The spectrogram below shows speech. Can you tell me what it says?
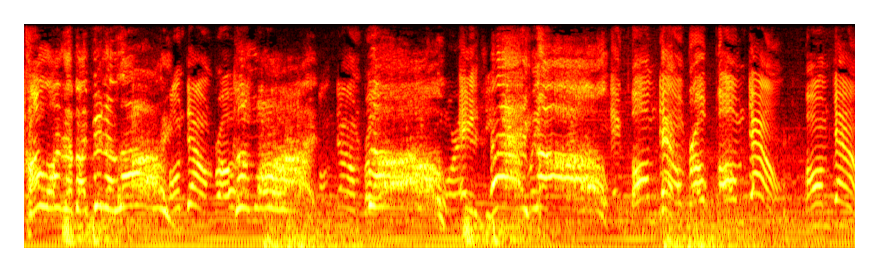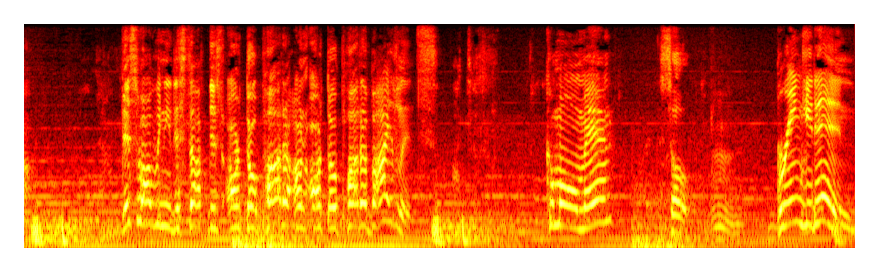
How long have I been alive? calm down, bro. Come on! Calm down, bro. No! Hey, Hey, no! Hey, calm down, bro. Calm down. Calm down. This is why we need to stop this arthropoda on arthropoda violence. Come on, man. So, Bring it in.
